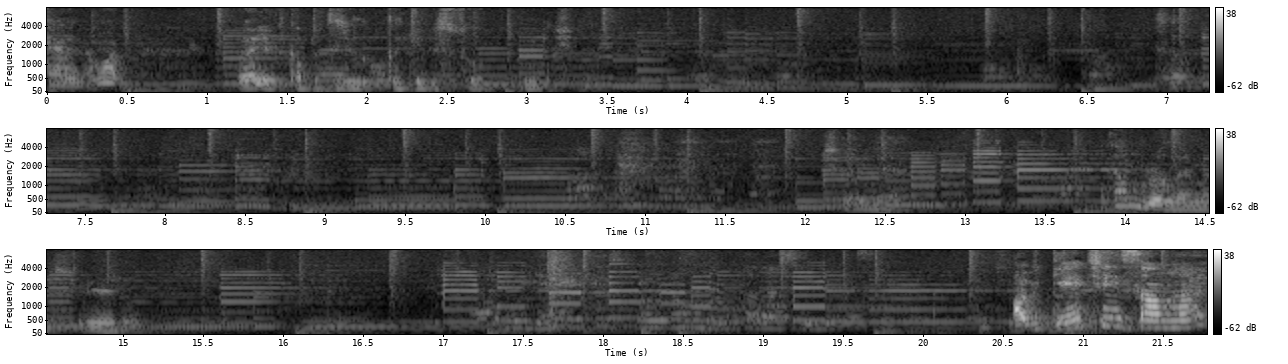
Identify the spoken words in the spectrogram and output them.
yani ama böyle bir kapatıcılıktaki bir su gibi düşünüyorum. Şöyle. Tam buralarıma sürüyorum. Abi genç insanlar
